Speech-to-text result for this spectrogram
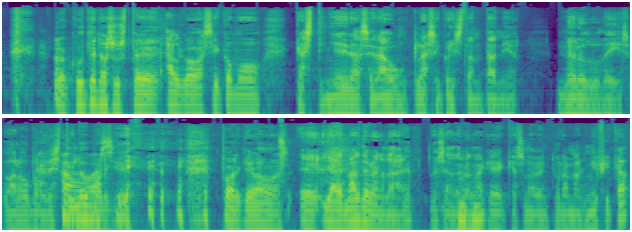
Locútenos usted algo así como Castiñera será un clásico instantáneo no lo dudéis, o algo por el estilo, porque, porque vamos, eh, y además de verdad, ¿eh? o sea, de verdad que, es una aventura magnífica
